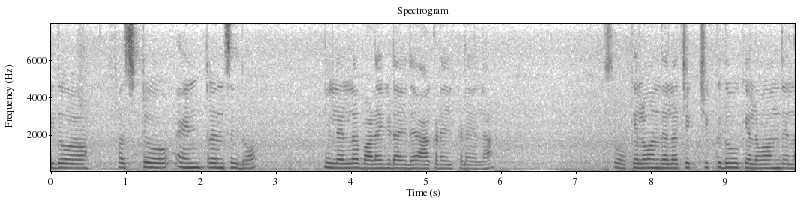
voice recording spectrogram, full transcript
ಇದು ಫಸ್ಟು ಎಂಟ್ರೆನ್ಸ್ ಇದು. ಇಲ್ಲೆಲ್ಲ ಬಾಳೆ ಗಿಡ ಇದೆ, ಆ ಕಡೆ ಈ ಕಡೆ ಎಲ್ಲ. ಸೊ ಕೆಲವೊಂದೆಲ್ಲ ಚಿಕ್ಕ ಚಿಕ್ಕದು ಕೆಲವೊಂದೆಲ್ಲ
